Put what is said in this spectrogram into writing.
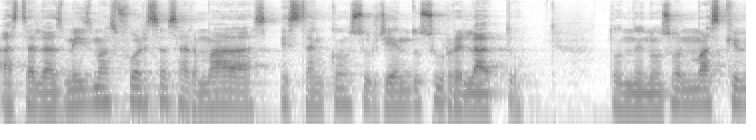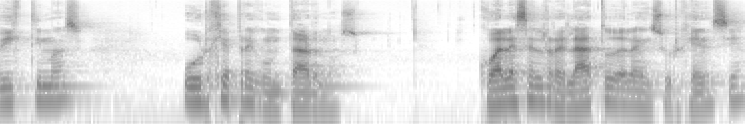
hasta las mismas Fuerzas Armadas están construyendo su relato, donde no son más que víctimas, urge preguntarnos, ¿Cuál es el relato de la insurgencia?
